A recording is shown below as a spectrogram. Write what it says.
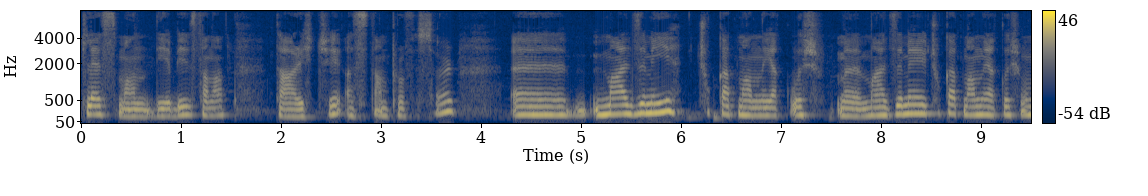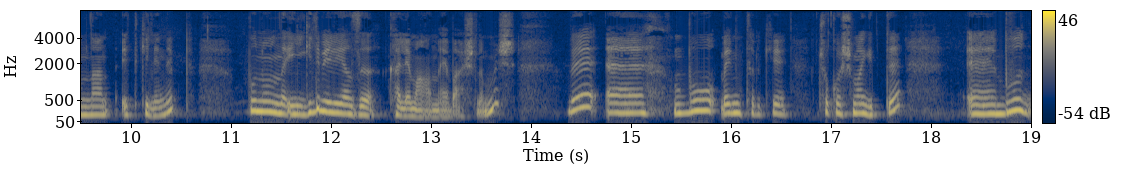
Plesman diye bir sanat tarihçi, asistan profesör. E, malzemeyi çok katmanlı yaklaş e, malzemeye çok katmanlı yaklaşımımdan etkilenip bununla ilgili bir yazı kaleme almaya başlamış ve e, bu benim tabii ki çok hoşuma gitti. E, bu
